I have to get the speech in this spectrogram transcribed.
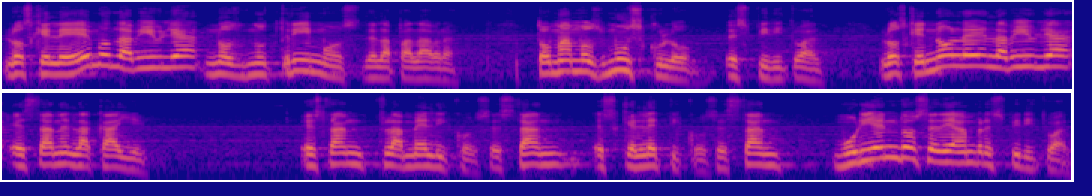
Los que leemos la Biblia nos nutrimos de la palabra tomamos músculo espiritual. Los que no leen la Biblia están en la calle, están flamélicos, están esqueléticos, están muriéndose de hambre espiritual.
